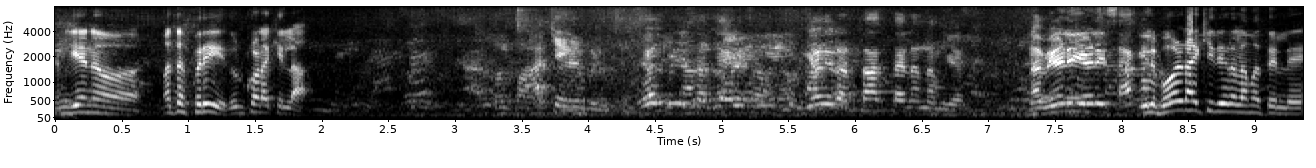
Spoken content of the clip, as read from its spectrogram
ನಿಮ್ಗೇನು ಮತ್ತೆ ಫ್ರೀ ದುಡ್ಡು ಕೊಡೋಕ್ಕಿಲ್ಲ. ಇಲ್ಲಿ ಬೋರ್ಡ್ ಹಾಕಿದ್ದೀರಲ್ಲ ಮತ್ತೆ ಇಲ್ಲಿ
